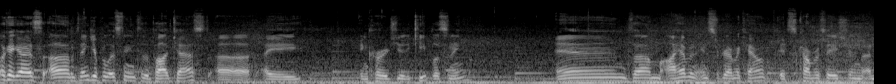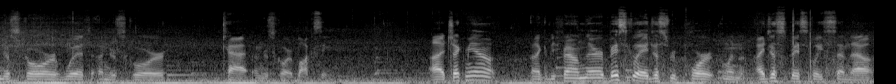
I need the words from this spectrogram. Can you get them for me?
Okay, guys, um, thank you for listening to the podcast. Uh, I encourage you to keep listening. And um, I have an Instagram account. It's conversation underscore with underscore cat underscore boxing. Uh, check me out. I can be found there. Basically, I just report when I just basically send out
